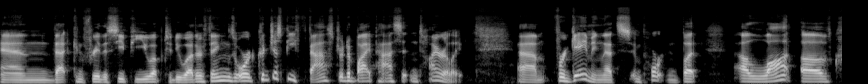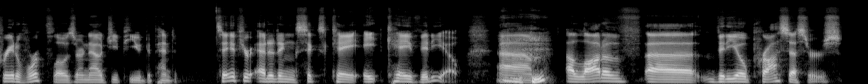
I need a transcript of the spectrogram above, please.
and that can free the CPU up to do other things, or it could just be faster to bypass it entirely. Um, for gaming, that's important, but a lot of creative workflows are now GPU dependent say if you're editing 6K, 8K video, um, mm-hmm. a lot of uh, video processors,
